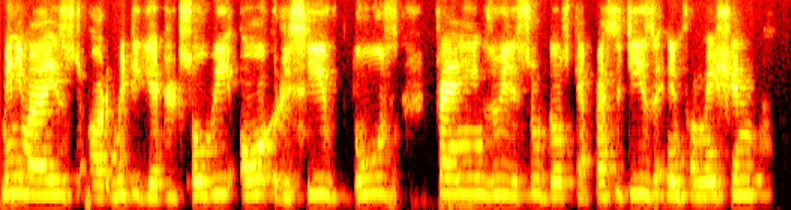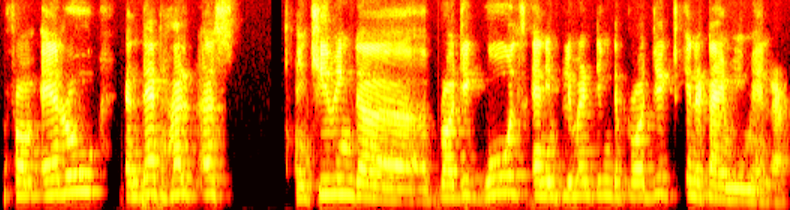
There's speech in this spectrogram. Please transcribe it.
minimized or mitigated. So we all received those trainings we received those capacities information from arrow and that helped us achieving the project goals and implementing the project in a timely manner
